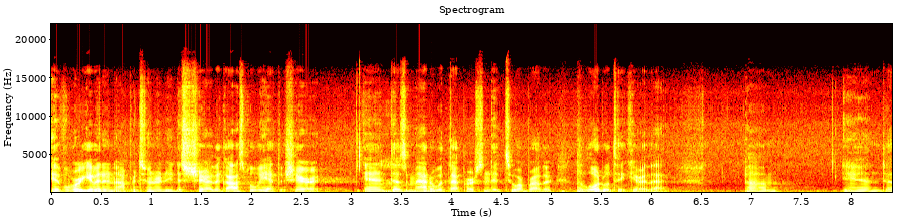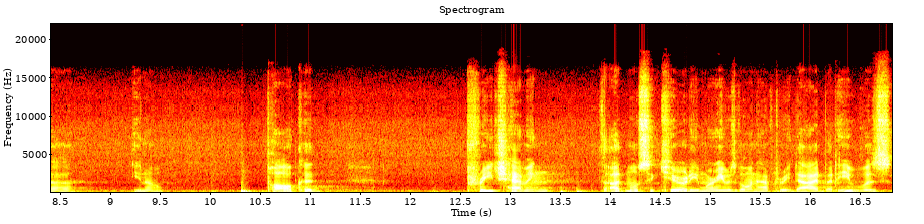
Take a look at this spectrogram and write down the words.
If we're given an opportunity to share the gospel, we have to share it, and it doesn't matter what that person did to our brother. The Lord will take care of that. Um, and uh, you know, Paul could preach having the utmost security in where he was going after he died, but he was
